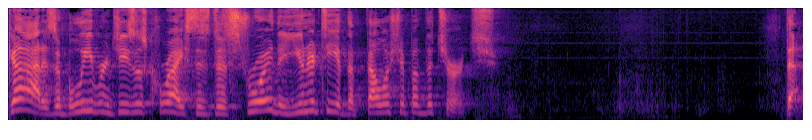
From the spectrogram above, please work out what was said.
God as a believer in Jesus Christ is destroy the unity of the fellowship of the church. The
